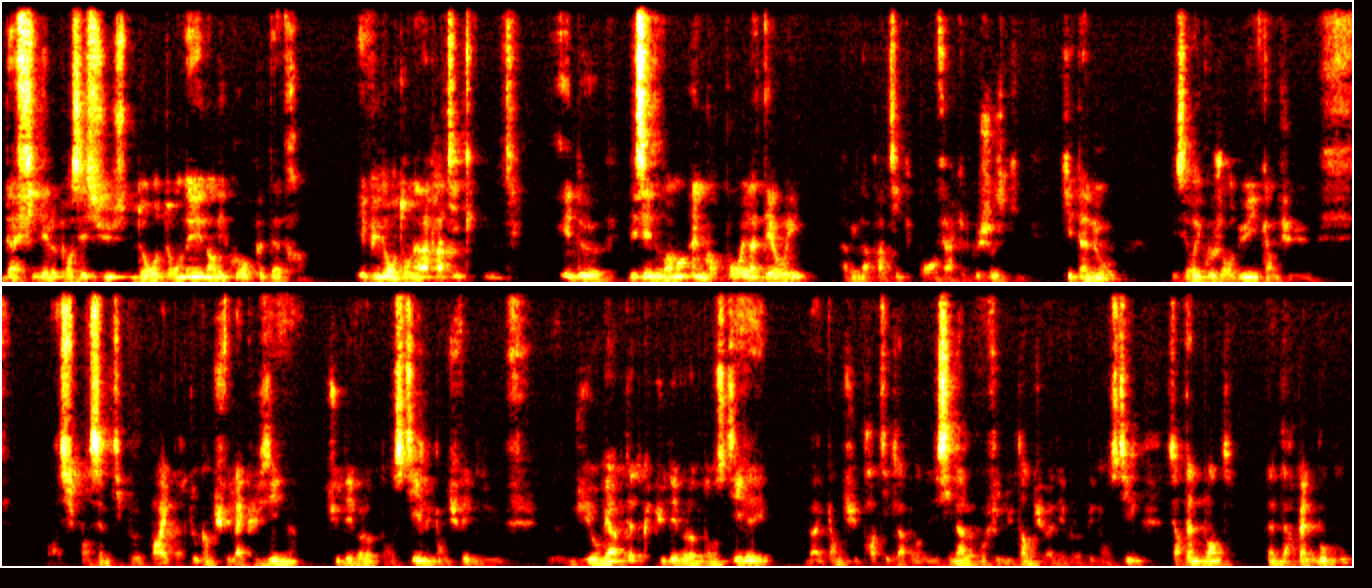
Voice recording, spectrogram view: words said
d'affiner le processus, de retourner dans les cours peut-être, et puis de retourner à la pratique, et de d'essayer de vraiment incorporer la théorie avec la pratique pour en faire quelque chose qui, qui est à nous. Et c'est vrai qu'aujourd'hui, quand tu, je pense c'est un petit peu pareil pour tout, quand tu fais de la cuisine, tu développes ton style, quand tu fais du, du yoga, peut-être que tu développes ton style, et bah, quand tu pratiques la plante médicinale, au fil du temps, tu vas développer ton style. Certaines plantes t'interpellent beaucoup.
